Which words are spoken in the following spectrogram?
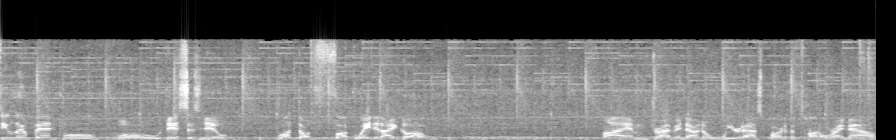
Loop-de-loop and pull. Whoa, this is new. What the fuck way did I go? I am driving down a weird-ass part of the tunnel right now.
